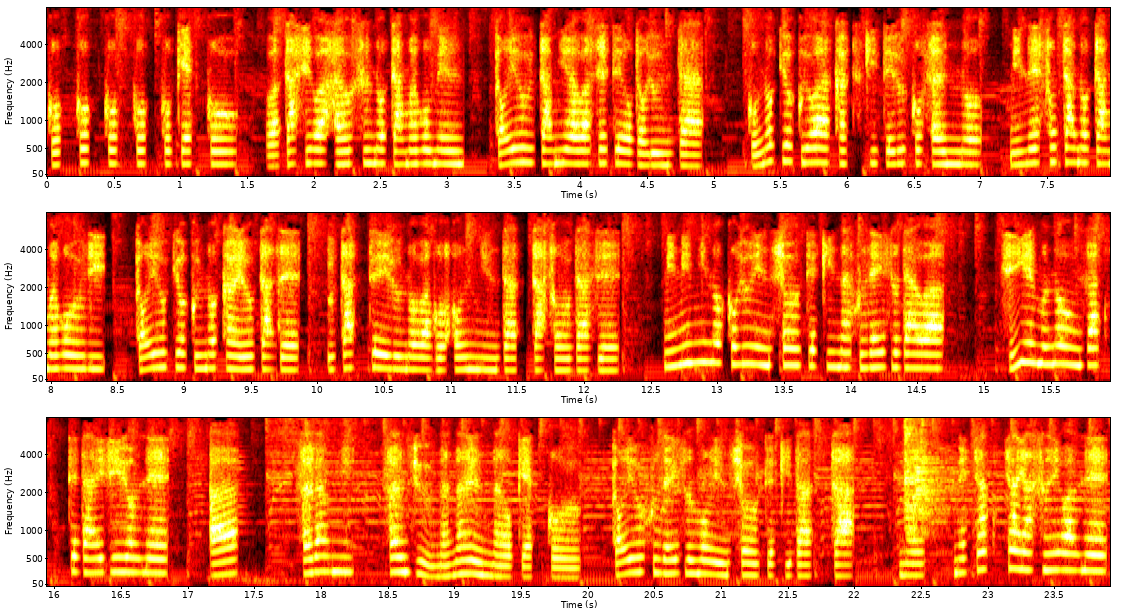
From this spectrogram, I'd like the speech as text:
コッコッコッコッコ結構、私はハウスの卵麺、という歌に合わせて踊るんだ。この曲は赤月照子さんの、ミネソタの卵売り、という曲の替え歌で、歌っているのはご本人だったそうだぜ。耳に残る印象的なフレーズだわ。CM の音楽って大事よね。ああ。さらに、37円なお結構、というフレーズも印象的だった。ね、めちゃくちゃ安いわね。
